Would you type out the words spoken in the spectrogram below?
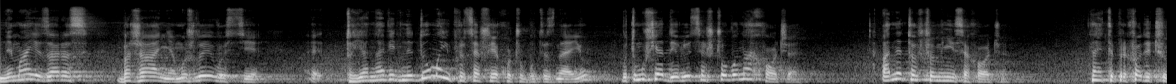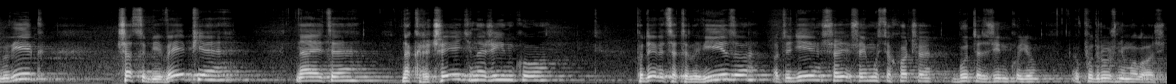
е, не має зараз бажання, можливості, е, то я навіть не думаю про це, що я хочу бути з нею, бо тому що я дивлюся, що вона хоче, а не то, що мені це хоче. Знаєте, приходить чоловік, ще собі вип'є, знаєте, накричить на жінку, подивиться телевізор, а тоді ще, ще йомуся хоче бути з жінкою в подружньому ложі.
